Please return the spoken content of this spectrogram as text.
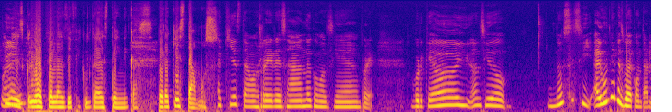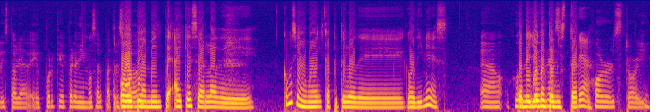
Una disculpa por las dificultades técnicas, pero aquí estamos. aquí estamos regresando como siempre. Porque ay, han sido no sé si algún día les voy a contar la historia de por qué perdimos al patrocinador. Obviamente hay que hacer la de... ¿Cómo se llamó el capítulo de Godines? Ah, Hu- Cuando yo conté mi historia. Horror Story.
